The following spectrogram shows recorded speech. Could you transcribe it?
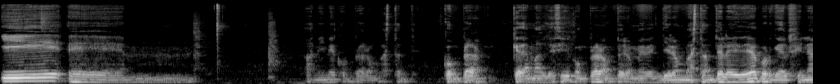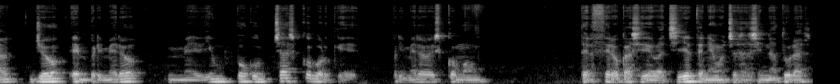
Y eh, a mí me compraron bastante. Compraron, queda mal decir compraron, pero me vendieron bastante la idea porque al final yo en primero me di un poco un chasco porque primero es como un tercero casi de bachiller, tenía muchas asignaturas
